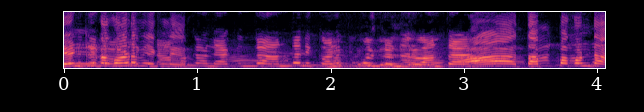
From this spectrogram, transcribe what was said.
ఎంట్రుక కూడా తప్పకుండా.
